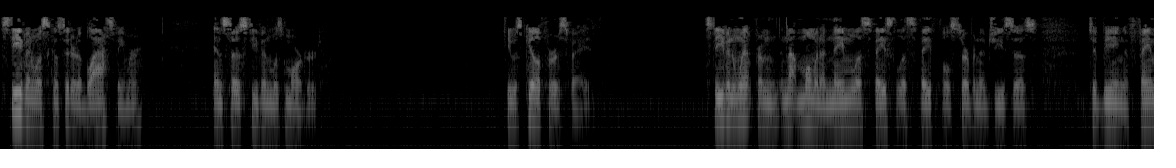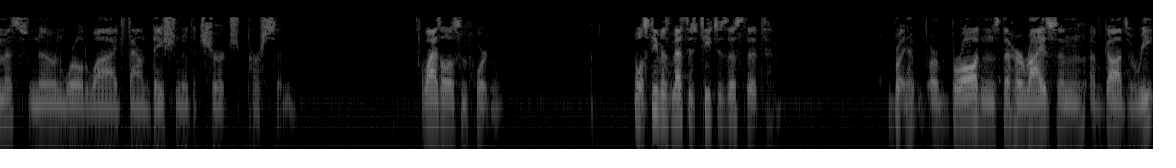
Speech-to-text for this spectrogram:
Stephen was considered a blasphemer and so Stephen was martyred. He was killed for his faith. Stephen went from, in that moment, a nameless, faceless, faithful servant of Jesus to being a famous, known worldwide foundation of the church person. Why is all this important? Well, Stephen's message teaches us that, or broadens the horizon of God's reach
